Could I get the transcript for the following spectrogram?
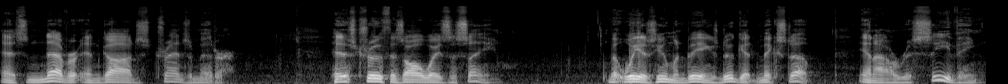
and it's never in God's transmitter. His truth is always the same. But we as human beings do get mixed up in our receiving,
